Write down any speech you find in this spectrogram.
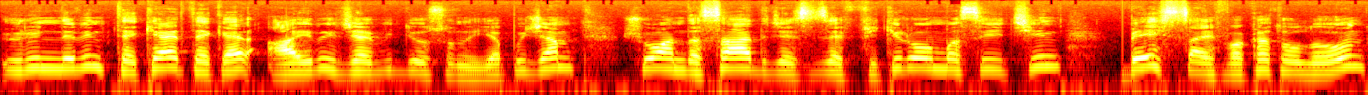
Ürünlerin teker teker ayrıca videosunu yapacağım. Şu anda sadece size fikir olması için 5 sayfa kataloğun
